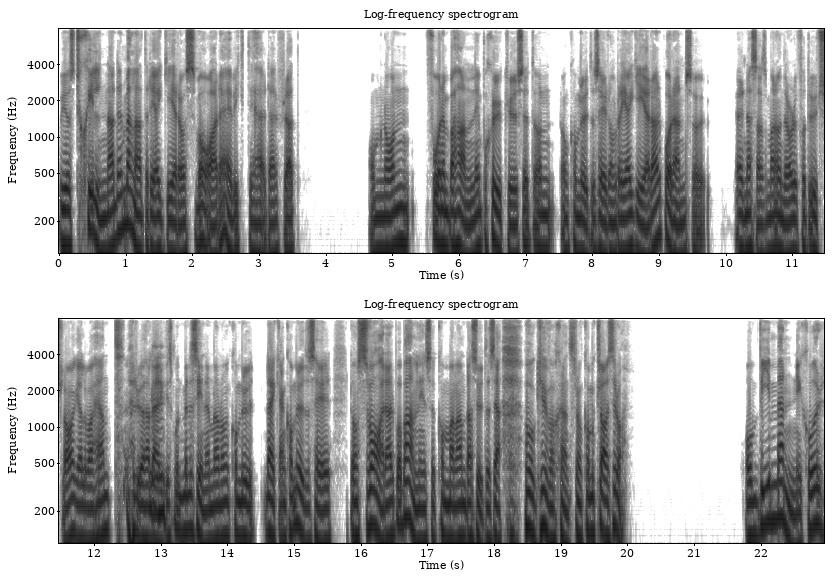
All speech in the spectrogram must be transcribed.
Och Just skillnaden mellan att reagera och svara är viktig här därför att om någon får en behandling på sjukhuset och de kommer ut och säger att de reagerar på den så är det nästan som man undrar, har du fått utslag eller vad har hänt? Är du allergisk mm. mot medicinen? Men om kommer ut, läkaren kommer ut och säger de svarar på behandlingen så kommer man andas ut och säga, åh gud vad skönt, så de kommer klara sig då. Och vi människor,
